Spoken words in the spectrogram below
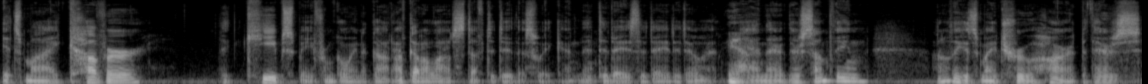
it's my cover that keeps me from going to God. I've got a lot of stuff to do this weekend, and today's the day to do it. Yeah. And there, there's something, I don't think it's my true heart, but there's,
